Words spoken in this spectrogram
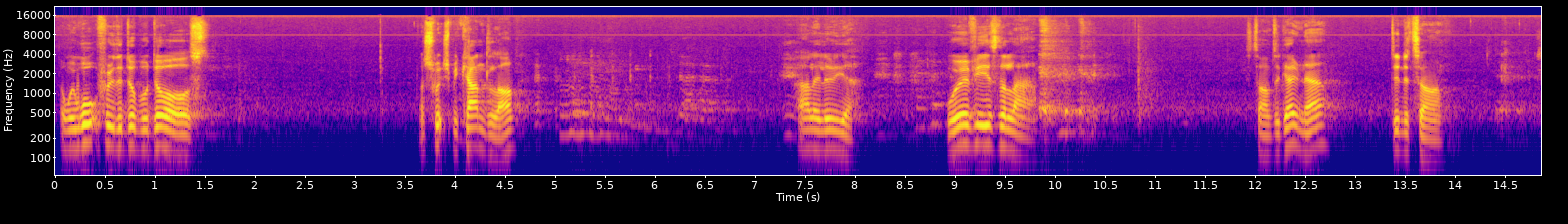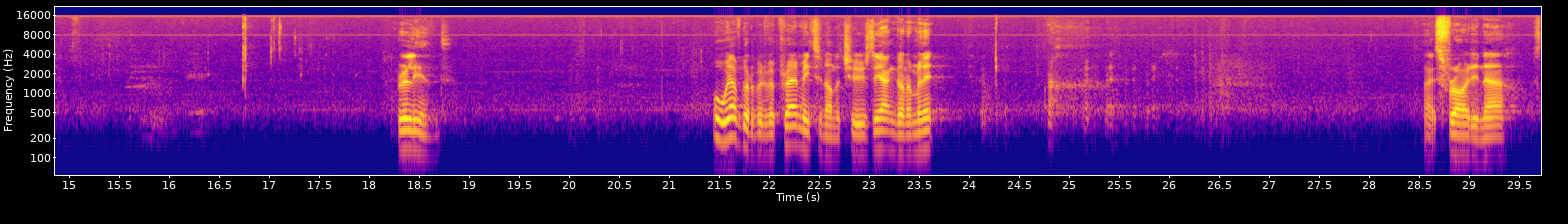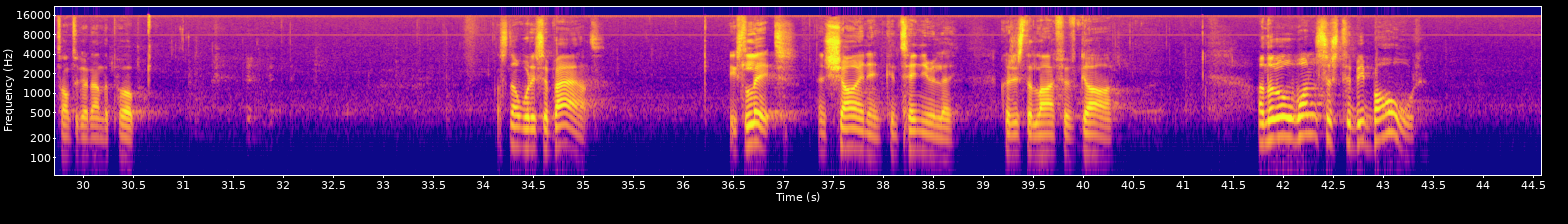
And we walk through the double doors. I switch my candle on. Hallelujah. Worthy is the Lamb. It's time to go now. Dinner time. Brilliant. Oh, we have got a bit of a prayer meeting on a Tuesday. Hang on a minute. It's Friday now. It's time to go down the pub. That's not what it's about. It's lit and shining continually because it's the life of God. And the Lord wants us to be bold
